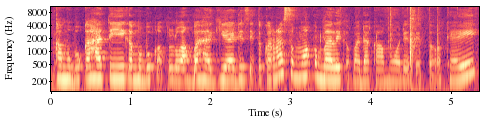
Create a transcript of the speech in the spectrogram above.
kamu buka hati kamu buka peluang bahagia di situ. Karena semua kembali kepada kamu di situ oke? okay?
